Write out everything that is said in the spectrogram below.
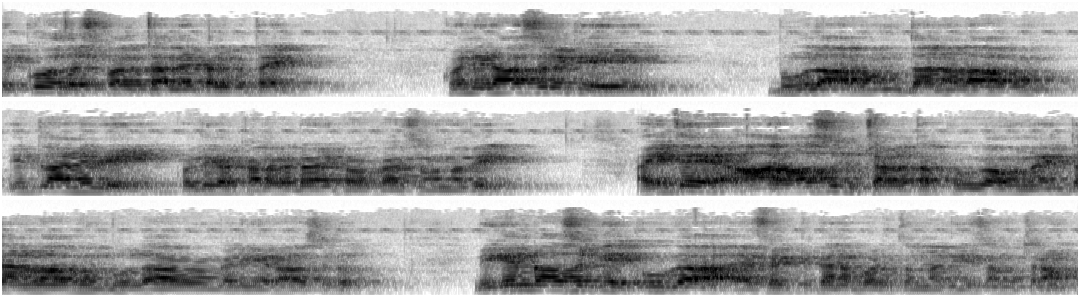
ఎక్కువ దుష్ఫలితాలే కలుగుతాయి. కొన్ని రాసులకి భూలాభం ధనలాభం ఇట్లాంటివి కొద్దిగా కలగడానికి అవకాశం ఉన్నది. అయితే ఆ రాసులు చాలా తక్కువగా ఉన్నాయి. ధనలాభం భూలాభం కలిగే రాసులు. మిగిలిన రాసులకి ఎక్కువగా ఎఫెక్ట్ కనబడుతున్నది ఈ సంవత్సరం.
